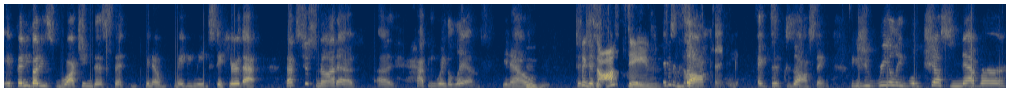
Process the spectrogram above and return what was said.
if anybody's watching this that you know maybe needs to hear that, that's just not a, a happy way to live. You know, Mm-mm. To It's just- exhausting. it's exhausting. It's exhausting because you really will just never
